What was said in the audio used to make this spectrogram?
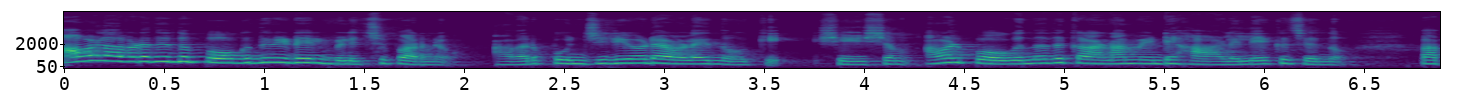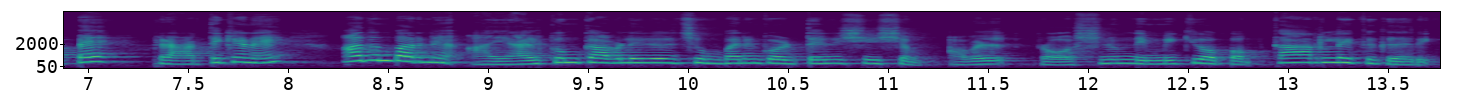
അവൾ അവിടെ നിന്ന് പോകുന്നതിനിടയിൽ വിളിച്ചു പറഞ്ഞു. അവർ പുഞ്ചിരിയോടെ അവളെ നോക്കി. ശേഷം അവൾ പോകുന്നത് കാണാൻ വേണ്ടി ഹാളിലേക്ക് ചെന്നു. പപ്പേ പ്രാർത്ഥിക്കണേ. അതും പറഞ്ഞ് അയാൾക്കും കവളിൽ ഒരു ചുംബനം കൊടുത്തതിന് ശേഷം അവൾ റോഷനും നിമ്മിക്കും ഒപ്പം കാറിലേക്ക് കയറി.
